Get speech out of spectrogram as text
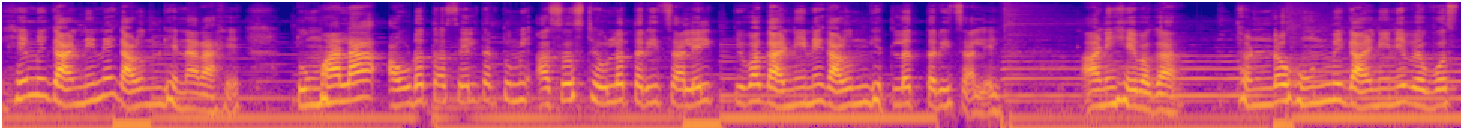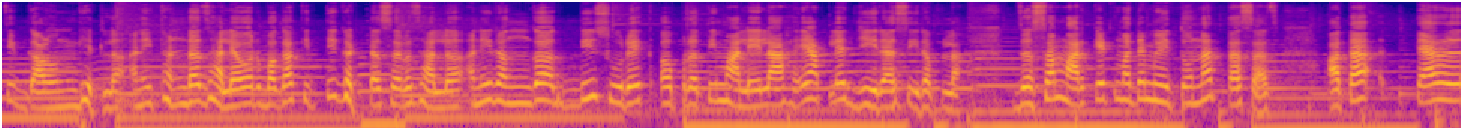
हे मी गाळणीने गाळून घेणार आहे. तुम्हाला आवडत असेल तर तुम्ही असंच ठेवलं तरी चालेल किंवा गाळणीने गाळून घेतलं तरी चालेल. आणि हे बघा थंड होऊन मी गाळणीने व्यवस्थित गाळून घेतलं आणि थंड झाल्यावर बघा किती घट्टसर झालं आणि रंग अगदी सुरेख अप्रतिम आलेला आहे आपल्या जिरा सिरपला. जसा मार्केटमध्ये मिळतो ना तसाच. आता त्या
